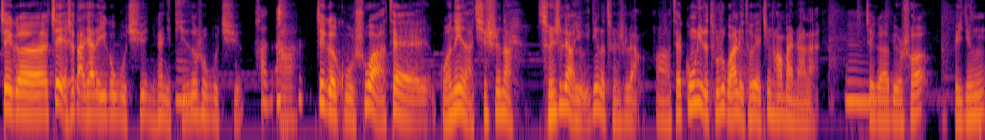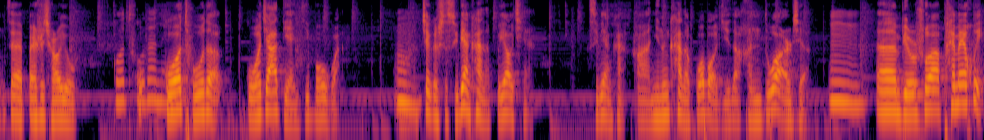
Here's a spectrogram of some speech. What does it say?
这个这也是大家的一个误区。你看你提的都是误区、好的，啊。这个古书啊，在国内呢，其实呢，存世量有一定的存世量啊，在公立的图书馆里头也经常办展览。嗯，这个比如说北京在白石桥有国图的那个国，图的国家典籍博物馆，嗯这个是随便看的，不要钱，随便看啊，你能看到国宝级的很多，而且嗯嗯，比如说拍卖会，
